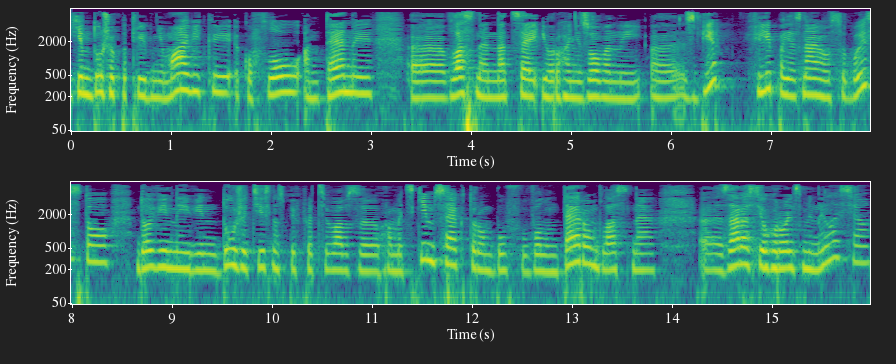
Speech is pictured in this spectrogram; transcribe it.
їм дуже потрібні мавіки, екофлоу, антени. Е, Власне, на це і організований е, збір. Філіпа я знаю особисто. До війни він дуже тісно співпрацював з громадським сектором, був волонтером. Власне, е, зараз його роль змінилася,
